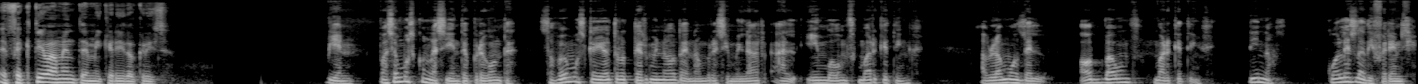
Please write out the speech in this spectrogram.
Efectivamente, mi querido Chris. Bien, pasemos con la siguiente pregunta. Sabemos que hay otro término de nombre similar al inbound marketing. Hablamos del outbound marketing. Dinos, ¿cuál es la diferencia?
